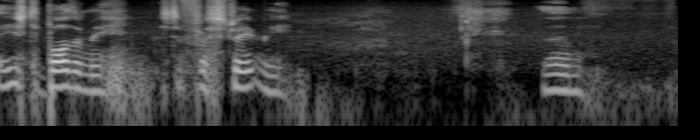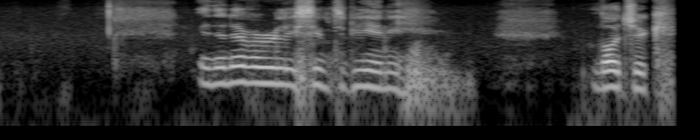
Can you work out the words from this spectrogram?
It used to bother me, it used to frustrate me. Um, and there never really seemed to be any logic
